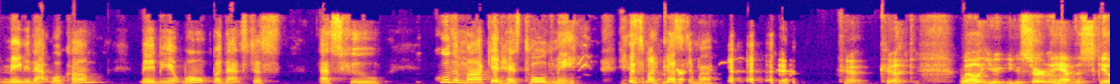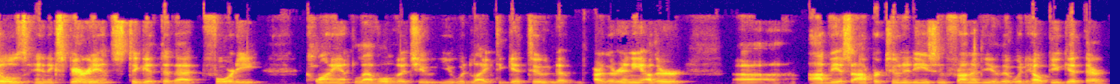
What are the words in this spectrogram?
maybe that will come, maybe it won't. But that's just that's who who the market has told me is my customer. Good, good. Well, you you certainly have the skills and experience to get to that 40 client level that you you would like to get to. Are there any other uh, obvious opportunities in front of you that would help you get there?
